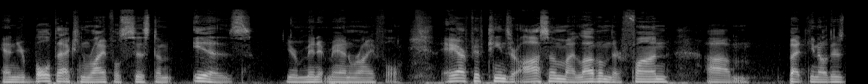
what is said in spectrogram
And your bolt action rifle system is your Minuteman rifle. AR-15s are awesome. I love them. They're fun. Um, but you know, there's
